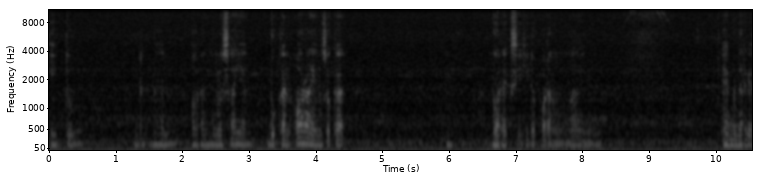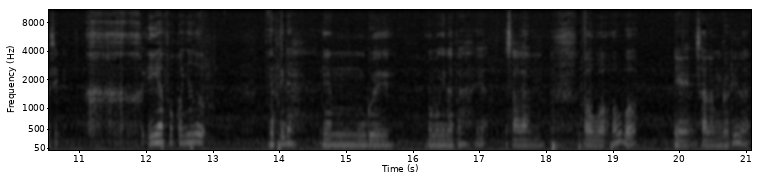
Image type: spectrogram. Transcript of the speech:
itu dengan orang yang lu sayang bukan orang yang suka ngoreksi hidup orang lain. Eh benar gak sih? Iya pokoknya lu ngerti dah yang gue ngomongin apa? Ya salam owo owo. Ya salam gorila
